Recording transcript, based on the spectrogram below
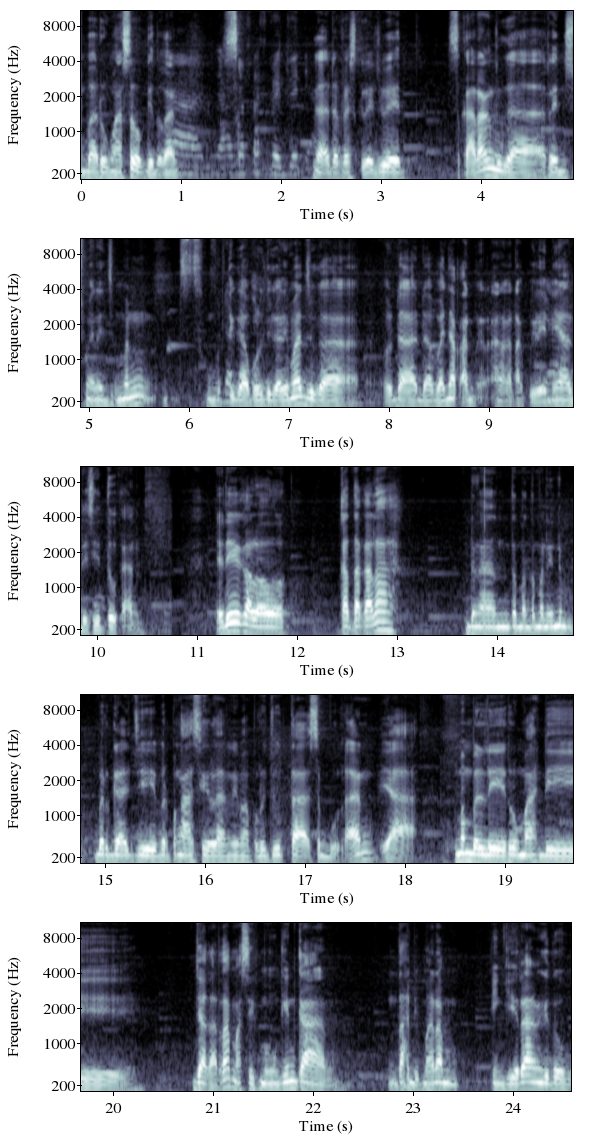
baru masuk gitu kan. Ya, nggak ada fresh graduate ya. Nggak ada fresh graduate. Sekarang juga range management umur 30 35 juga udah ada banyak anak-anak milenial ya, di situ kan. Jadi kalau katakanlah dengan teman-teman ini bergaji berpenghasilan 50 juta sebulan ya membeli rumah di Jakarta masih memungkinkan. Entah di mana pinggiran gitu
